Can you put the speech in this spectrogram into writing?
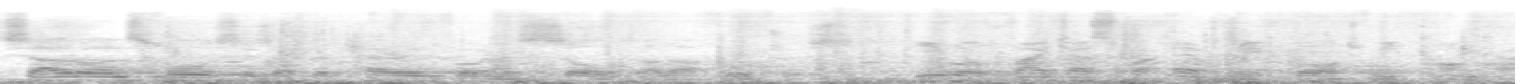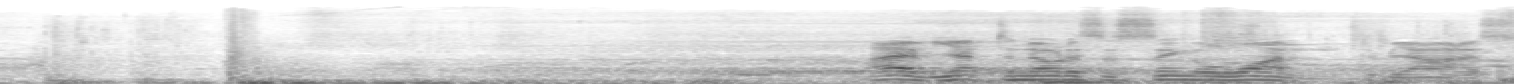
Sauron's forces are preparing for an assault on our fortress. He will fight us for every fort we conquer. I have yet to notice a single one, to be honest,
